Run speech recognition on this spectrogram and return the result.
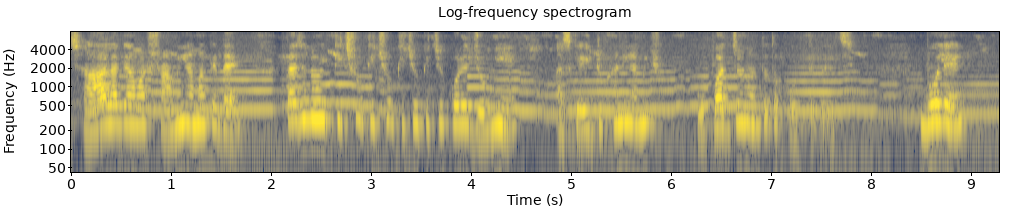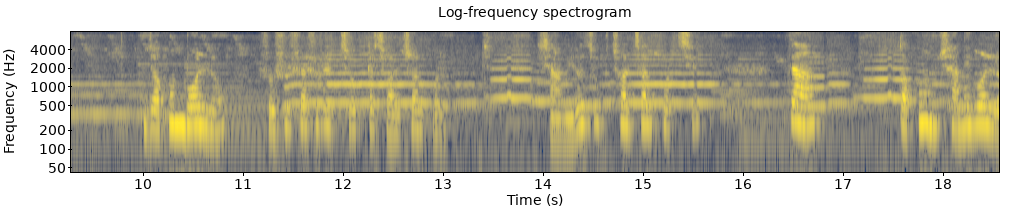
যা লাগে আমার স্বামী আমাকে দেয়। তাই জন্য ওই কিছু কিছু কিছু কিছু করে জমিয়ে আজকে এইটুখানি আমি উপার্জন অন্তত করতে পেরেছি। বলে যখন বলল, শ্বশুর শাশুড়ির চোখটা ছলছল করে স্বামীরও চোখ ছলছল করছে। তা তখন স্বামী বলল,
